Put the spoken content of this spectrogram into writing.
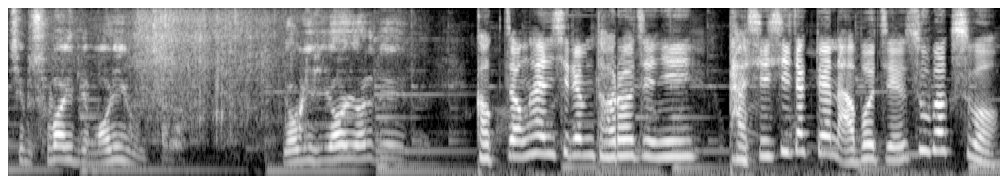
지금 수박인데 못 이기고 있잖아. 여기 요 요리 걱정 한 시름 덜어지니 다시 시작된 아버지의 수박 수어.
